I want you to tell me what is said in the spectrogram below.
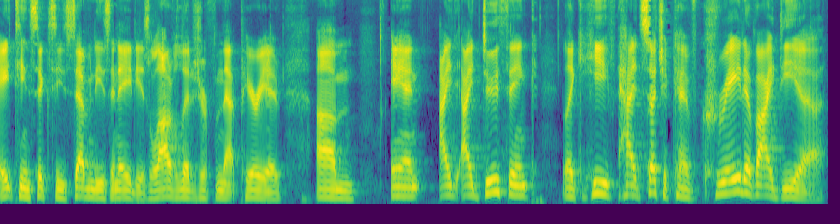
1860s, 70s, and 80s. A lot of literature from that period, um, and I I do think like he had such a kind of creative idea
